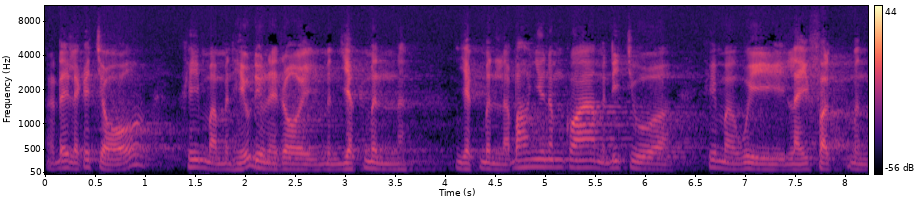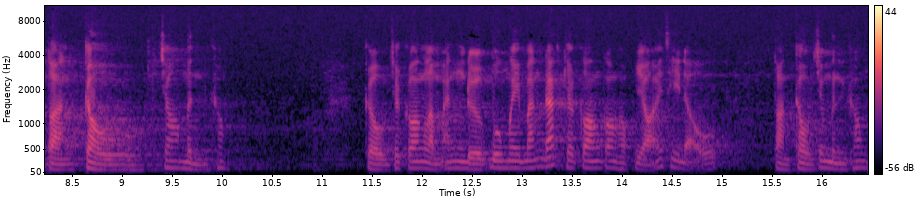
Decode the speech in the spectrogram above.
đây là cái chỗ khi mà mình hiểu điều này rồi, mình giật mình. Giật mình là bao nhiêu năm qua mình đi chùa, khi mà quỳ lạy phật, mình toàn cầu cho mình không? Cầu cho con làm ăn được buôn may bán đắt cho con con học giỏi thi đậu, toàn cầu cho mình không?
